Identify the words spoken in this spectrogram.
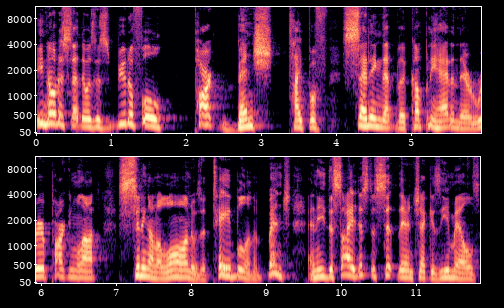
he noticed that there was this beautiful park bench type of setting that the company had in their rear parking lot, sitting on a lawn. There was a table and a bench, and he decided just to sit there and check his emails.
